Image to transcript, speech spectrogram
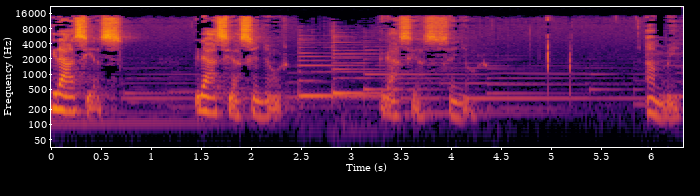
Gracias. Gracias, Señor. Gracias, Señor. Amén.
